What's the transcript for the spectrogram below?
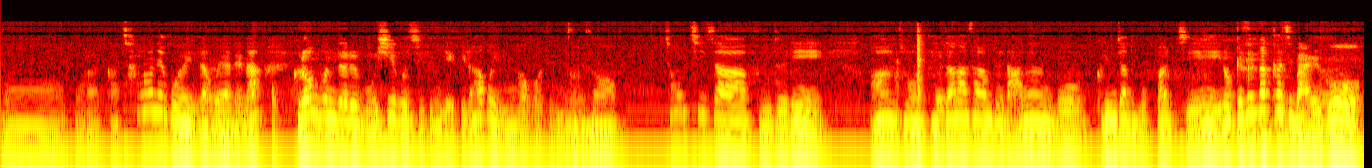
어 뭐랄까 찬란해 보인다고 네. 해야 되나 그런 분들을 모시고 지금 얘기를 하고 있는 거거든요. 그래서 청취자 분들이 아 저 대단한 사람들 나는 뭐 그림자도 못 밟지 이렇게 생각하지 말고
